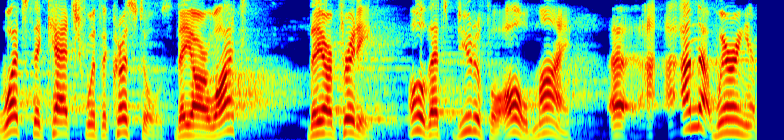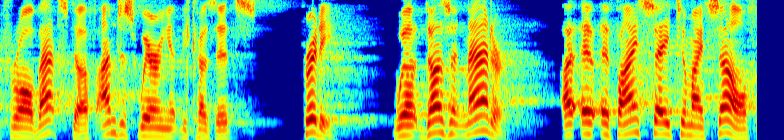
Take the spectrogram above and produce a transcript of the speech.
What's the catch with the crystals? They are what? They are pretty. Oh, that's beautiful. Oh, my. Uh, I, am not wearing it for all that stuff. I'm just wearing it because it's pretty. Well, it doesn't matter. I, if I say to myself,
